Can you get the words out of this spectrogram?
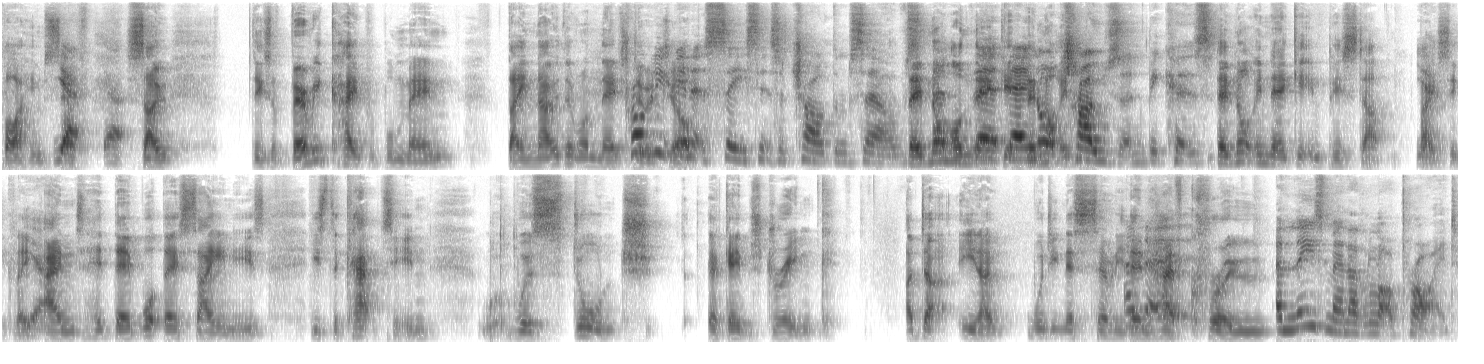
by himself. Yeah, yeah. So these are very capable men. They know they're on there to probably do a job. been at sea since a child themselves. They're not and on there They're, get- they're they're not, not in- chosen because they're not in there getting pissed up Yeah, basically and they're, what they're saying is is the captain w- was staunch against drink I don't, you know, would he necessarily then And, uh, have crew? And these men had a lot of pride.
